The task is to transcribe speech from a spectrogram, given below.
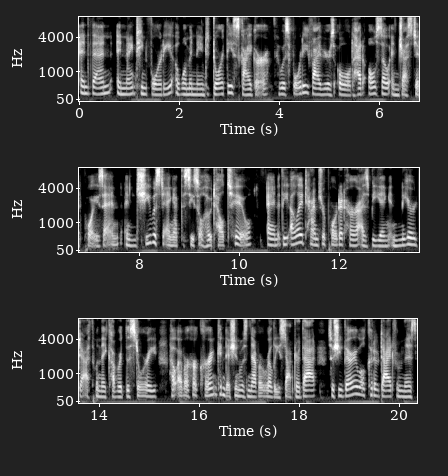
And then in 1940, a woman named Dorothy Skyger, who was 45 years old, had also ingested poison, and she was staying at the Cecil Hotel too and the LA Times reported her as being near death when they covered the story. However, her current condition was never released after that, so she very well could have died from this,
